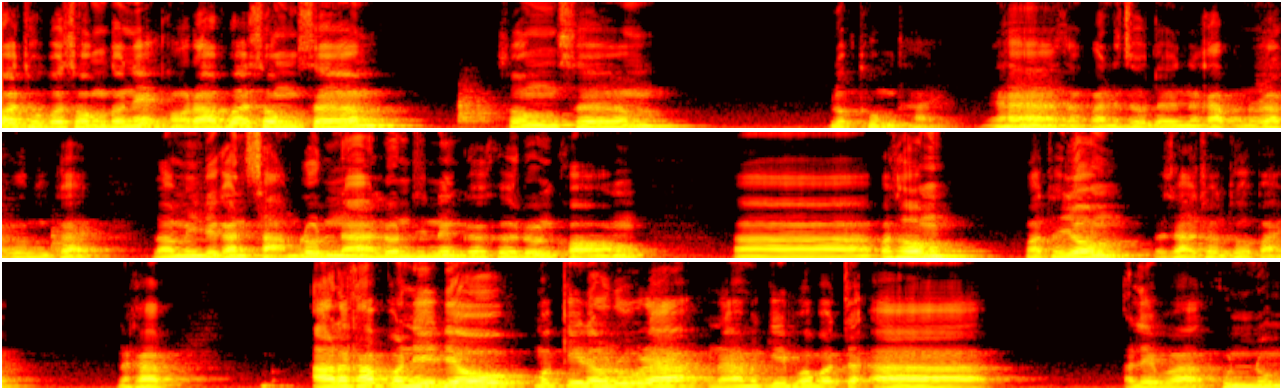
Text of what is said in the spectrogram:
วัตถุประสงค์ตัวนี้ของเราเพื่อส่งเสริมส่งเสริมลูกทุ่งไทยอ่าสำคัญที่สุดเลยนะครับ อนุรักษ์ลูกทุ่งไทยเรามีด้วยกัน 3 รุ่นนะ รุ่นทีหนึ่1 ก็คือรุ่นของอประถม มัธยมประชาชนทั่วไปนะครับเอาละครับวันนี้เดี๋ยวเมื่อกี้เรารู้แล้วนะเมื่อกี้พบว่าจะเอ่อเรียกว่าคุณหนุ่ม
